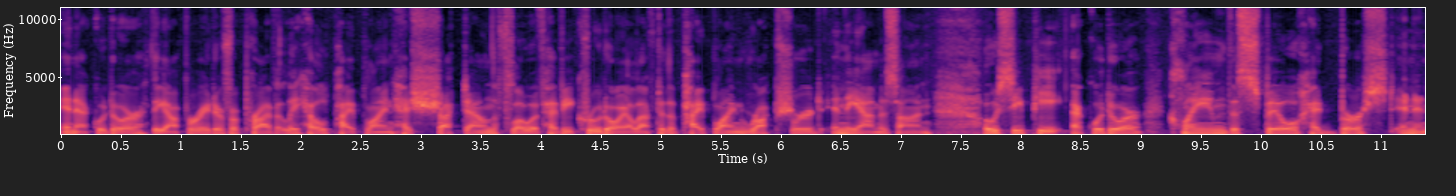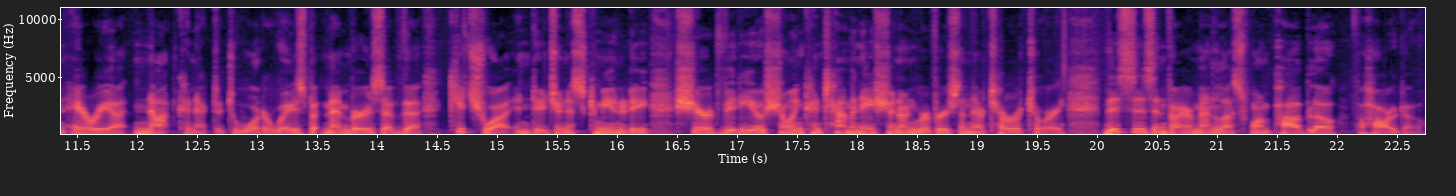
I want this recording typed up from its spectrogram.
In Ecuador, the operator of a privately held pipeline has shut down the flow of heavy crude oil after the pipeline ruptured in the Amazon. OCP Ecuador claimed the spill had burst in an area not connected to waterways, but members of the Quichua indigenous community shared video showing contamination on rivers in their territory. This is environmentalist Juan Pablo Fajardo.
